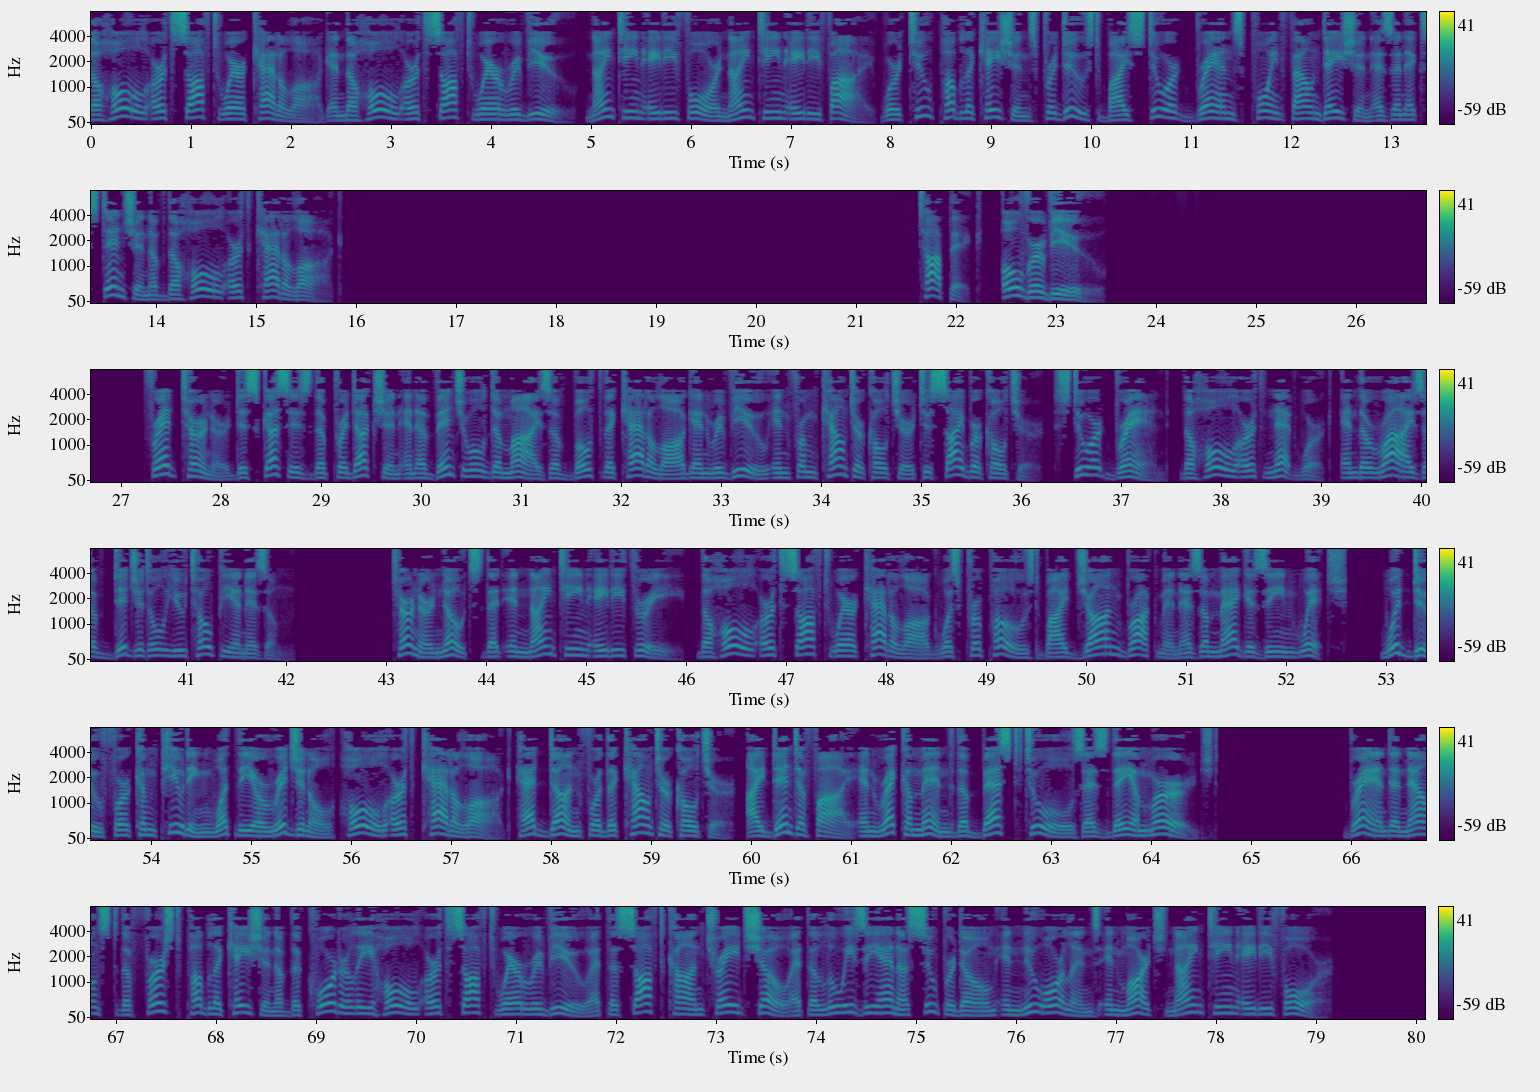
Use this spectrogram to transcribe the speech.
The Whole Earth Software Catalog and The Whole Earth Software Review 1984-1985 were two publications produced by Stewart Brand's Point Foundation as an extension of the Whole Earth Catalog. Topic. Overview Fred Turner discusses the production and eventual demise of both the catalog and review in From Counterculture to Cyberculture, Stewart Brand, The Whole Earth Network, and the Rise of Digital Utopianism. Turner notes that in 1983, the Whole Earth Software Catalog was proposed by John Brockman as a magazine which would do for computing what the original Whole Earth catalog had done for the counterculture, identify and recommend the best tools as they emerged. Brand announced the first publication of the quarterly Whole Earth Software Review at the SoftCon trade show at the Louisiana Superdome in New Orleans in March 1984.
